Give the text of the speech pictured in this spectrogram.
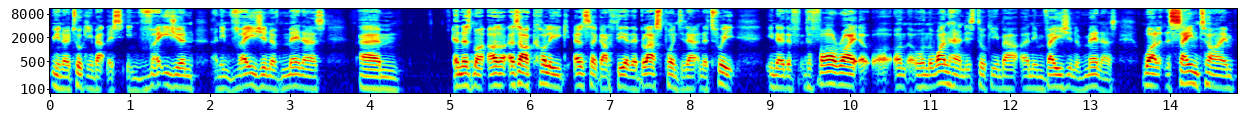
you know talking about this invasion, an invasion of menas. Um, and as my as our colleague Elsa Garcia de Blas pointed out in a tweet, you know the the far right uh, on on the one hand is talking about an invasion of menas, while at the same time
